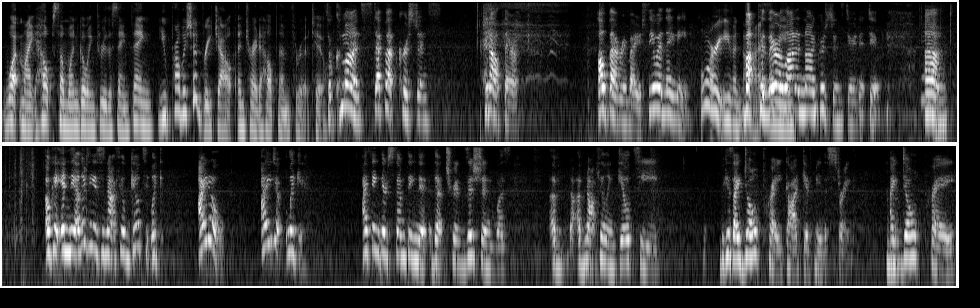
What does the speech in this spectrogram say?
what might help someone going through the same thing, you probably should reach out and try to help them through it too. So come on, step up, Christians. Get out there. Help everybody. See what they need. or even not. because there I are a lot of non-Christians doing it too. Yeah. Um, okay, and the other thing is to not feel guilty. Like, I don't, I don't like. I think there's something that that transition was of of not feeling guilty because I don't pray. God give me the strength. I Mhm. don't pray.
